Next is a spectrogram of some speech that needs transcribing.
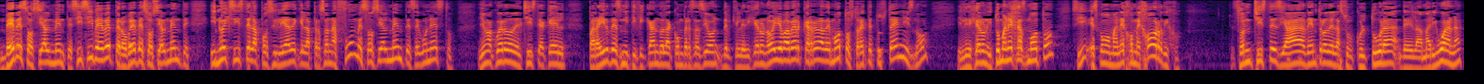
Bebe socialmente. Sí, sí bebe, pero bebe socialmente. Y no existe la posibilidad de que la persona fume socialmente, según esto. Yo me acuerdo del chiste aquel, para ir desmitificando la conversación, del que le dijeron, oye, va a haber carrera de motos, tráete tus tenis, ¿no? Y le dijeron, ¿y tú manejas moto? Sí, es como manejo mejor, dijo. Son chistes ya dentro de la subcultura de la marihuana,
